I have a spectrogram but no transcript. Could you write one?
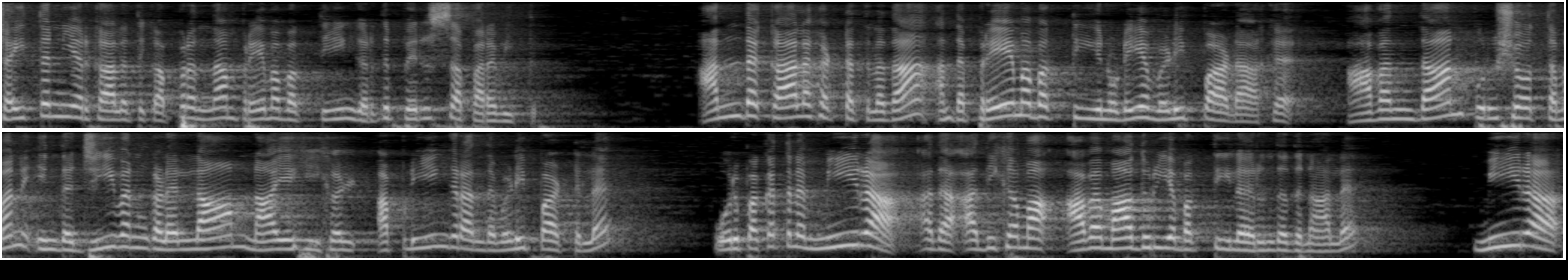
சைத்தன்யர் காலத்துக்கு அப்புறம்தான் பிரேம பக்திங்கிறது பெருசாக பரவித்து. அந்த காலகட்டத்தில் தான் அந்த பிரேம பக்தியினுடைய வெளிப்பாடாக அவன்தான் புருஷோத்தமன் இந்த ஜீவன்களெல்லாம் நாயகிகள் அப்படிங்கிற அந்த வெளிப்பாட்டில் ஒரு பக்கத்தில் மீரா அதை அதிகமாக அவ மாதுரிய பக்தியில் இருந்ததுனால மீரா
